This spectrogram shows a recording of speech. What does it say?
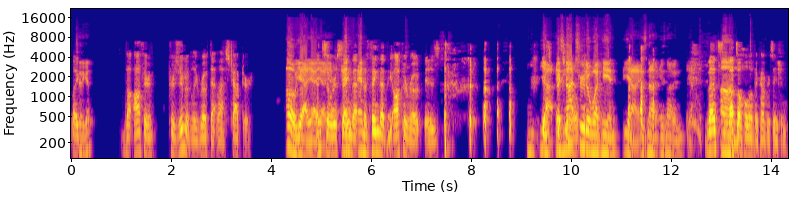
like Say it again. the author presumably wrote that last chapter, Oh yeah, yeah, and yeah. so yeah. we're saying and, that and the thing that the author wrote is yeah, it's not true to what he. Yeah, is not is not in. Yeah, that's that's a Um, whole other conversation.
